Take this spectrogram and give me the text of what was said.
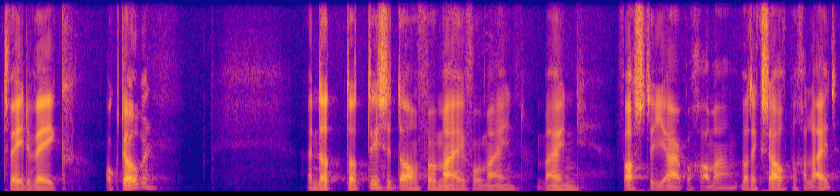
tweede week oktober. En dat, dat is het dan voor mij, voor mijn, mijn vaste jaarprogramma, wat ik zelf begeleid.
